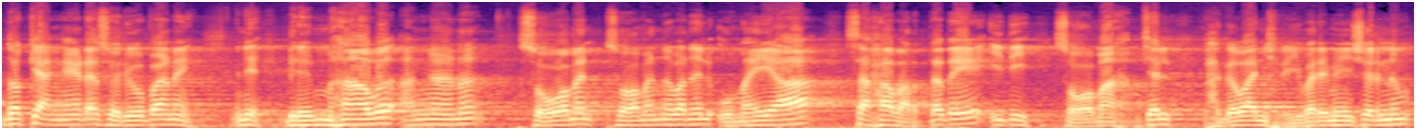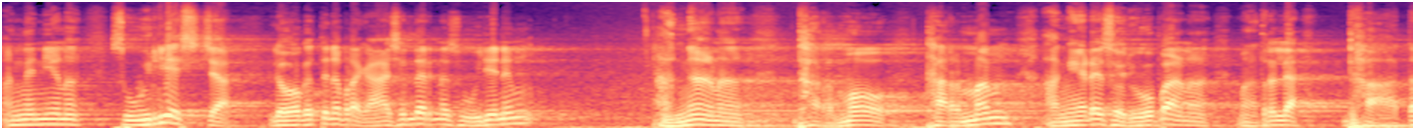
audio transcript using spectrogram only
ഇതൊക്കെ അങ്ങയുടെ സ്വരൂപമാണ് ഇനി ബ്രഹ്മാവ് അങ്ങാണ് സോമൻ. സോമൻ എന്ന് പറഞ്ഞാൽ ഉമയാ സഹ വർത്തതേ ഇതി സോമ. ചൽ ഭഗവാൻ ശ്രീപരമേശ്വരനും അങ്ങനെയാണ്. സൂര്യശ്ച. ലോകത്തിന് പ്രകാശം തരുന്ന സൂര്യനും അങ്ങാണ് ധർമ്മോ. ധർമ്മം അങ്ങയുടെ സ്വരൂപമാണ് മാത്രമല്ല ധാത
